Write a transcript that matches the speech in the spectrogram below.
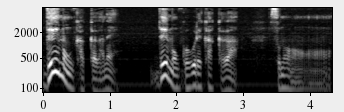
デーモン閣下がねデーモン小暮閣下がその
